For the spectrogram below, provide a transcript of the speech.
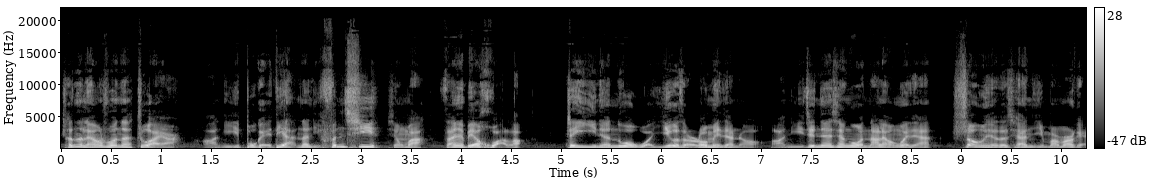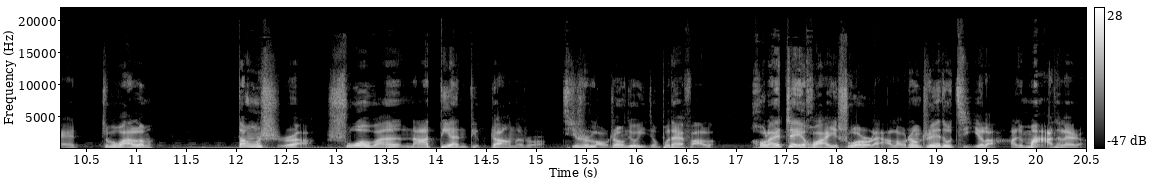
陈子良说：“那这样啊，你不给店，那你分期行吧？咱也别缓了。这一年多，我一个子儿都没见着啊！你今天先给我拿两万块钱，剩下的钱你慢慢给，这不完了吗？”当时啊，说完拿店顶账的时候，其实老郑就已经不耐烦了。后来这话一说出来啊，老郑直接就急了啊，就骂他来着。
